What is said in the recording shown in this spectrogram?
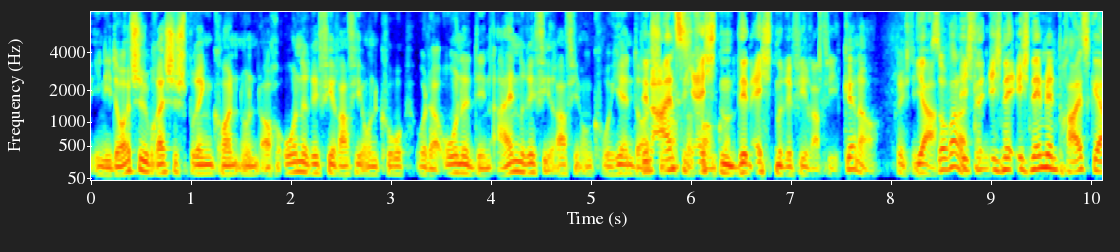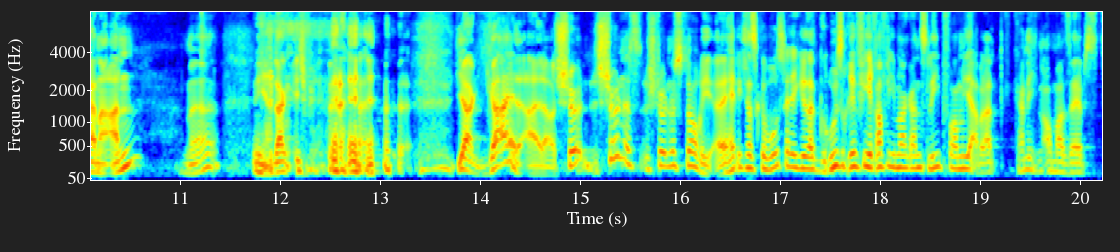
in die deutsche Bresche springen konnten und auch ohne Riffi Raffi und Co. oder ohne den einen Riffi Raffi und Co. hier in Deutschland. Den einzig echten, den echten Riffi Raffi. Genau, richtig. Ja, so war das. ich, ich, ne- ich nehme den Preis gerne an. Ne? Ja. ich, ja, geil, Alter. Schön, schönes, schöne Story. Äh, hätte ich das gewusst, hätte ich gesagt, grüß Riffi Raffi mal ganz lieb von mir, aber das kann ich ihn auch mal selbst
